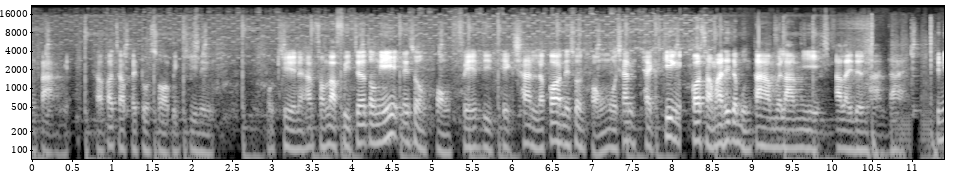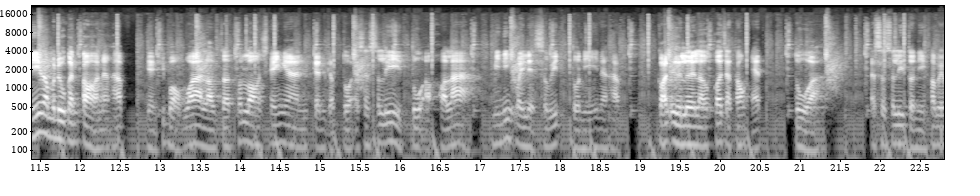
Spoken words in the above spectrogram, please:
ต่างๆเนี่ยเขาก็จะไปตรวจสอบอีกทีหนึ่งโอเคนะครับสำหรับฟีเจอร์ตรงนี้ในส่วนของ face detection แล้วก็ในส่วนของ motion tagging ก็สามารถที่จะหมุนตามเวลามีอะไรเดินผ่านได้ ทีนี้เรามาดูกันต่อนะครับ อย่างที่บอกว่าเราจะทดลองใช้งานกันกับตัว accessory ตัว Aquala Mini Wireless Switch ตัวนี้นะครับ ก่อนอื่นเลยเราก็จะต้องแอดตัว accessory ตัวนี้เข้าไป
